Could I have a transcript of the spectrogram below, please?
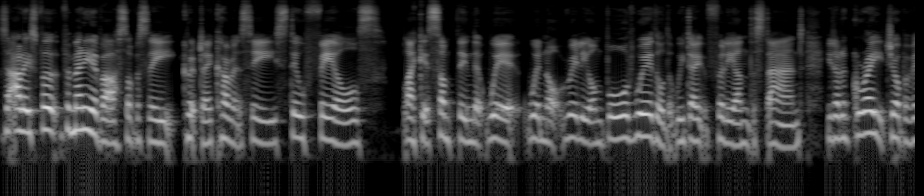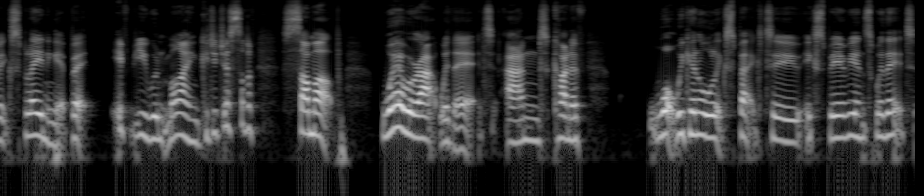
So, Alex, for, for many of us, obviously, cryptocurrency still feels like it's something that we're we're not really on board with or that we don't fully understand. You've done a great job of explaining it, but if you wouldn't mind, could you just sort of sum up where we're at with it and kind of what we can all expect to experience with it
